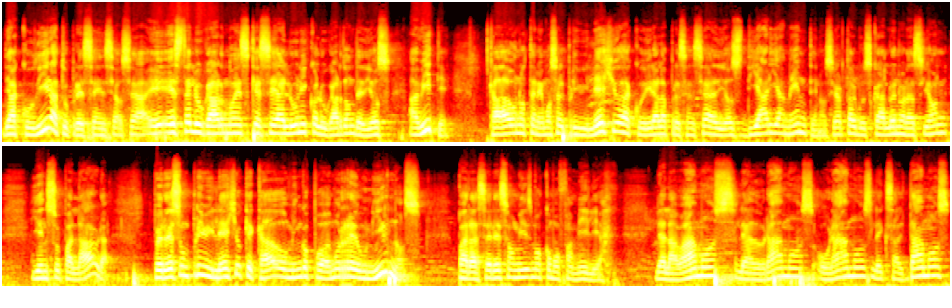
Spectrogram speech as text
de acudir a tu presencia. O sea, e, este lugar no es que sea el único lugar donde Dios habite. Cada uno tenemos el privilegio de acudir a la presencia de Dios diariamente, ¿no es cierto? Al buscarlo en oración y en su palabra. Pero es un privilegio que cada domingo podamos reunirnos para hacer eso mismo como familia. Le alabamos, le adoramos, oramos, le exaltamos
